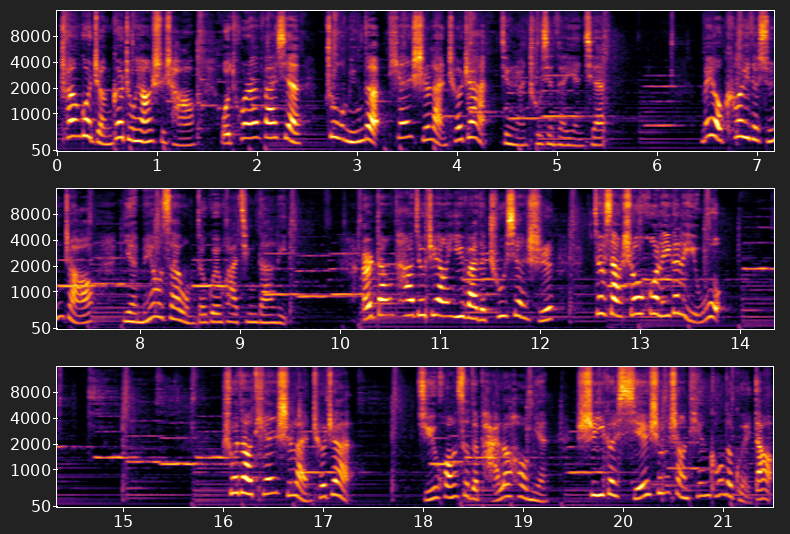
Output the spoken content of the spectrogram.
穿过整个中央市场，我突然发现著名的天使缆车站竟然出现在眼前，没有刻意的寻找，也没有在我们的规划清单里，而当它就这样意外的出现时，就像收获了一个礼物。说到天使缆车站。橘黄色的牌楼后面是一个斜升上天空的轨道，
